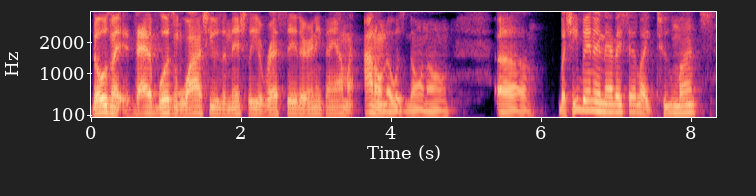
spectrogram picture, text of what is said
those that wasn't why she was initially arrested or anything. I'm like, I don't know what's going on. Uh, but she been in there. They said like two months.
